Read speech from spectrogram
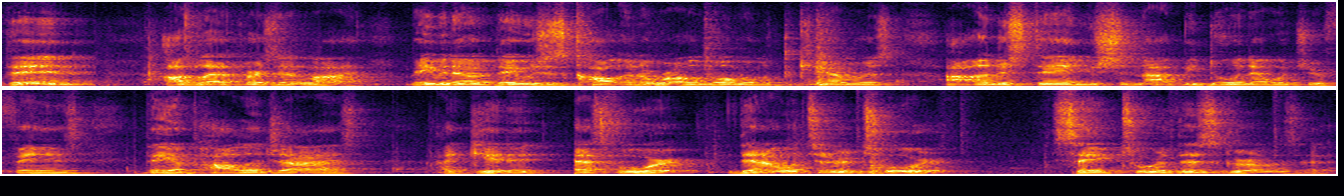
then I was the last person in line. Maybe they, they was just caught in the wrong moment with the cameras. I understand you should not be doing that with your fans. They apologized. I get it. That's for it. Then I went to their tour. Same tour this girl is at.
